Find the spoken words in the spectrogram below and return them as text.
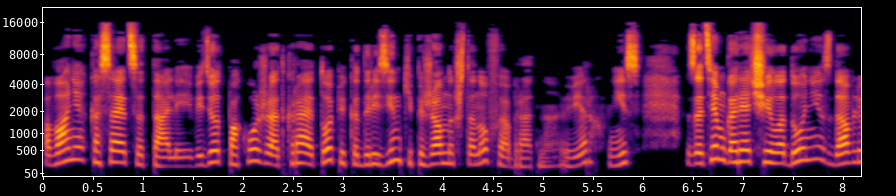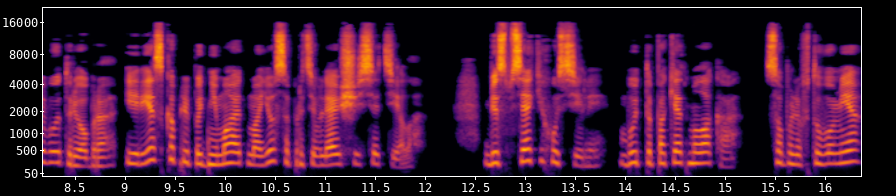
Ваня касается талии, ведет по коже от края топика до резинки пижамных штанов и обратно, вверх, вниз. Затем горячие ладони сдавливают ребра и резко приподнимают мое сопротивляющееся тело. Без всяких усилий, будь то пакет молока. Соболев, ты в уме?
